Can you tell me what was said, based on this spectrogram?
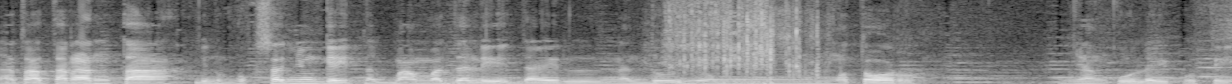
natataranta. Binubuksan yung gate, nagmamadali dahil nandoon yung motor niyang kulay puti.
